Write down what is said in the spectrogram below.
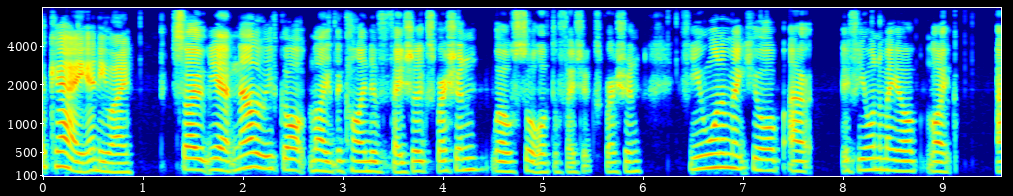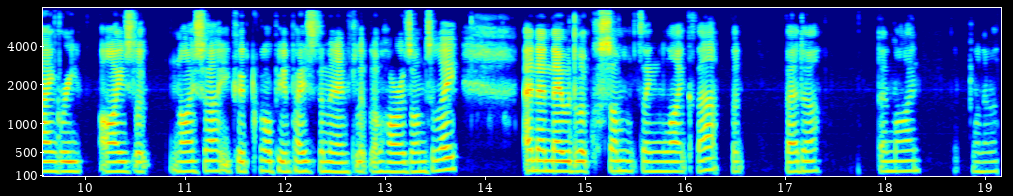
Okay, anyway. So yeah, now that we've got like the kind of facial expression, well, sort of the facial expression. If you want to make your uh, if you want to make your like angry eyes look nicer, you could copy and paste them and then flip them horizontally, and then they would look something like that, but better than mine. Whatever.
